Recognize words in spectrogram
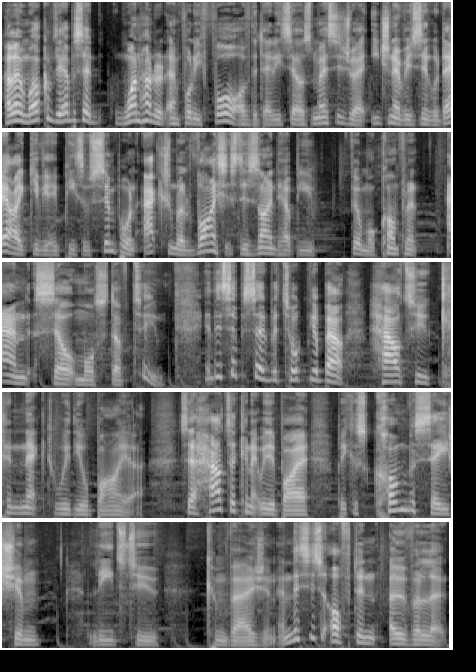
Hello and welcome to episode 144 of the Daily Sales Message, where each and every single day I give you a piece of simple and actionable advice. It's designed to help you feel more confident and sell more stuff too. In this episode, we're talking about how to connect with your buyer. So, how to connect with your buyer because conversation leads to conversion, and this is often overlooked.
